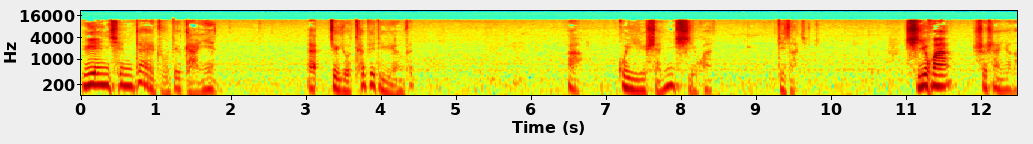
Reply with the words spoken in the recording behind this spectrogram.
冤亲债主的感应，哎，就有特别的缘分。鬼神喜欢地藏经。喜欢十善业道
